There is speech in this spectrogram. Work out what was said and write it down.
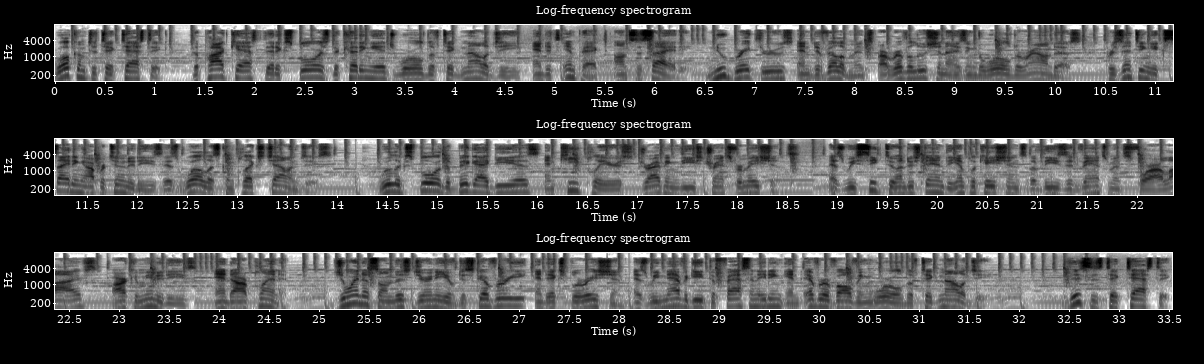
Welcome to Techtastic, the podcast that explores the cutting edge world of technology and its impact on society. New breakthroughs and developments are revolutionizing the world around us, presenting exciting opportunities as well as complex challenges. We'll explore the big ideas and key players driving these transformations as we seek to understand the implications of these advancements for our lives, our communities, and our planet. Join us on this journey of discovery and exploration as we navigate the fascinating and ever evolving world of technology. This is Techtastic.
